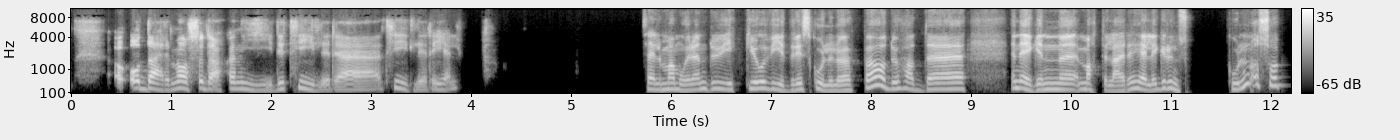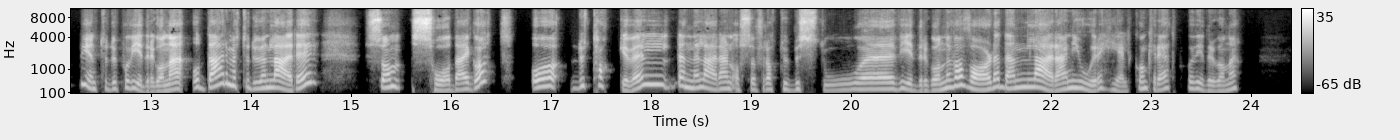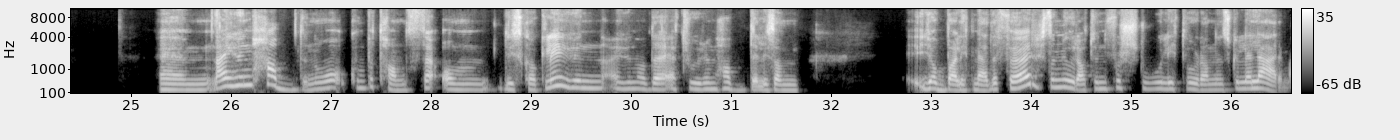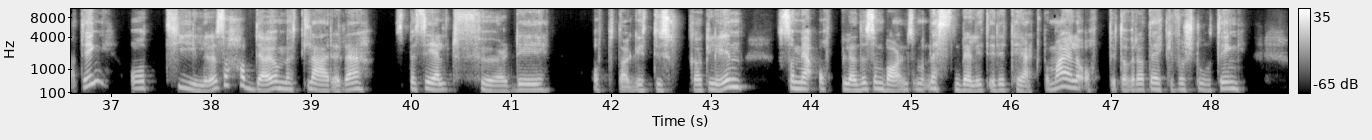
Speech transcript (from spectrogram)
og, dermed også da kan gi de tidligere, tidligere hjelp. Selma Moren, du gikk jo videre i skoleløpet, og du hadde en egen mattelærer hele grunnskolen grunnskolen, og så begynte du på videregående. Og der møtte du en lærer som så deg godt, og du takker vel denne læreren også for at du besto eh, videregående. Hva var det den læreren gjorde helt konkret på videregående? Um, nei, hun hadde noe kompetanse om dyskalkuli. Hun, hun hadde, jeg tror hun hadde liksom jobba litt med det før, som gjorde at hun forsto litt hvordan hun skulle lære meg ting. Og tidligere så hadde jeg jo møtt lærere, spesielt før de oppdaget dyskalkulien, som jeg opplevde som barn som nesten ble litt irritert på meg, eller oppgitt over at jeg ikke forsto ting.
